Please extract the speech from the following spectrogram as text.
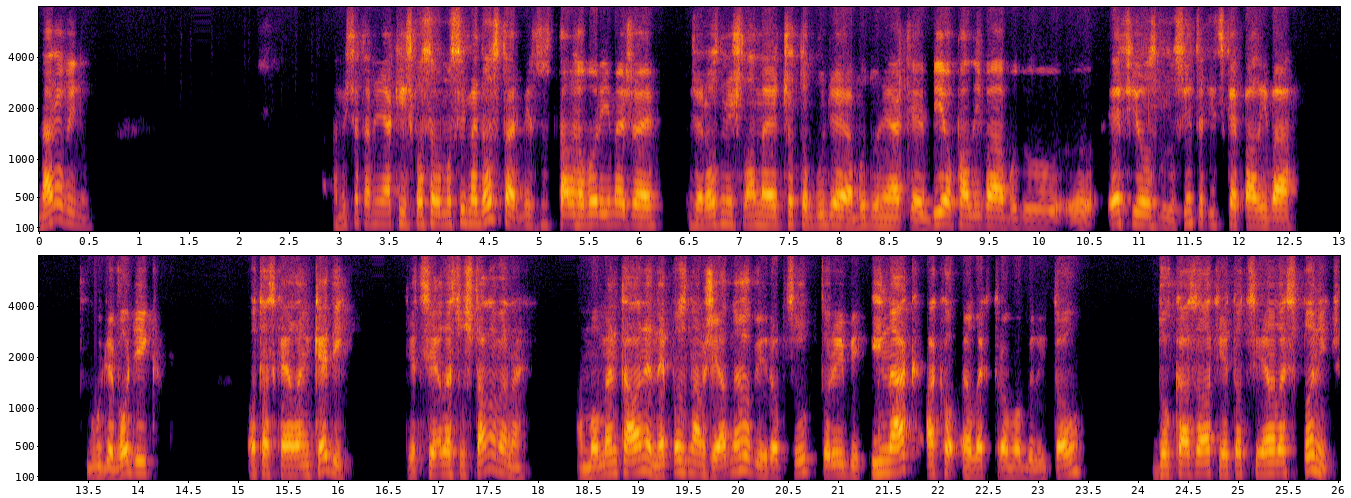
na rovinu. A my sa tam nejakým spôsobom musíme dostať. My stále hovoríme, že že rozmýšľame, čo to bude a budú nejaké biopaliva, budú e, e-fuels, budú syntetické paliva, bude vodík. Otázka je len kedy. Tie ciele sú stanovené. A momentálne nepoznám žiadneho výrobcu, ktorý by inak ako elektromobilitou dokázal tieto ciele splniť.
